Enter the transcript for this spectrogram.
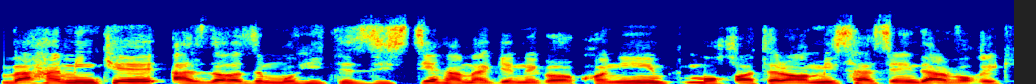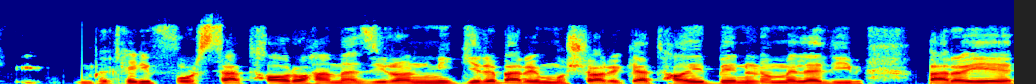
و همین که از لحاظ محیط زیستی هم اگه نگاه کنیم مخاطر آمیز هست یعنی در واقع خیلی فرصت ها رو هم از ایران می‌گیره برای مشارکت های بین المللی برای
